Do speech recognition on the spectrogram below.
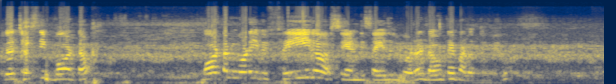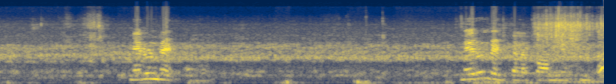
ఇది వచ్చేసి బాటమ్ బాటమ్ కూడా ఇవి ఫ్రీగా వస్తాయండి సైజులు కూడా. డౌటే పడద్దు మీరు. Maroon red maroon red colour కాంబినేషన్తో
